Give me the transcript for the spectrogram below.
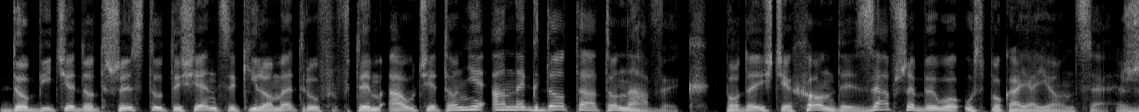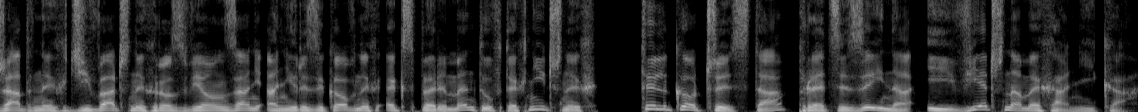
Dobicie do 300 tysięcy kilometrów w tym aucie to nie anegdota, to nawyk. Podejście Hondy zawsze było uspokajające. Żadnych dziwacznych rozwiązań ani ryzykownych eksperymentów technicznych, tylko czysta, precyzyjna i wieczna mechanika.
